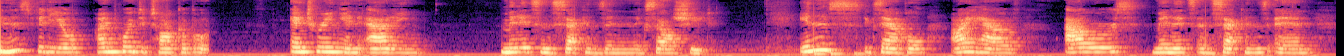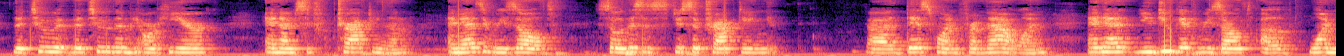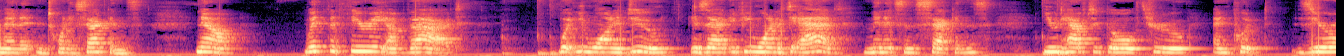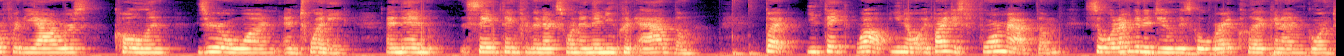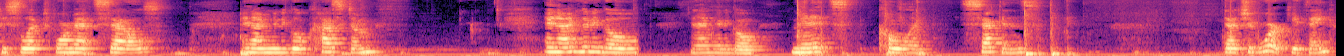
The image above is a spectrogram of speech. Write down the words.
In this video, I'm going to talk about entering and adding minutes and seconds in an Excel sheet. In this example, I have hours, minutes, and seconds, and the two, the two of them are here, and I'm subtracting them. And as a result, so this is just subtracting uh, this one from that one, and you do get the result of 1 minute and 20 seconds. Now, with the theory of that, what you want to do is that if you wanted to add minutes and seconds, you'd have to go through and put 0 for the hours, colon, zero, one, and 20, and then same thing for the next one, and then you could add them. But you'd think, well, you know, if I just format them, so what I'm going to do is go right click and I'm going to select format cells and I'm going to go custom and I'm going to go and I'm going to go minutes colon seconds. That should work, you think?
